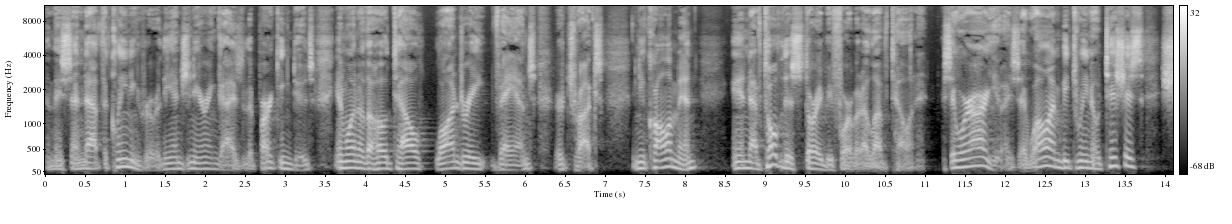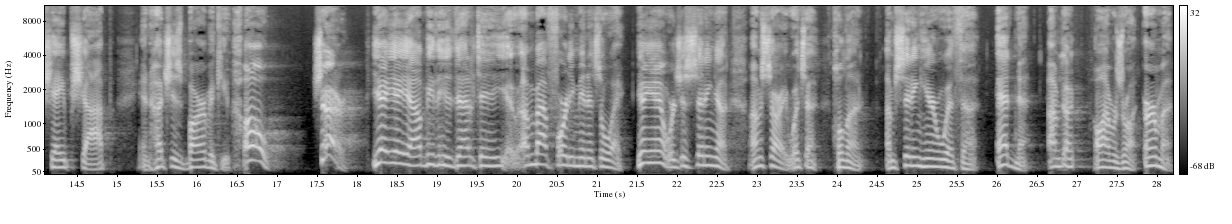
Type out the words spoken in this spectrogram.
and they send out the cleaning crew or the engineering guys or the parking dudes in one of the hotel laundry vans or trucks. And you call them in. And I've told this story before, but I love telling it. I say, Where are you? I say, Well, I'm between Otish's Shape Shop and Hutch's Barbecue. Oh, sure. Yeah, yeah, yeah. I'll be the, I'm about 40 minutes away. Yeah, yeah. We're just sitting down. I'm sorry. What's that? Hold on. I'm sitting here with uh, Edna. I'm, uh, oh, I was wrong. Irma.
